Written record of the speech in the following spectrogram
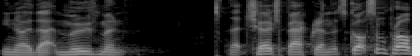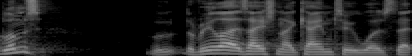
you know that movement, that church background that's got some problems. The realization I came to was that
